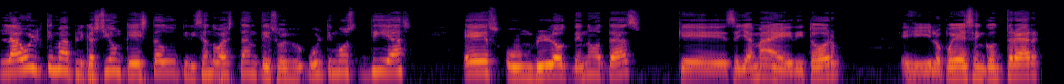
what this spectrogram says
la última aplicación que he estado utilizando bastante esos últimos días es un blog de notas que se llama Editor y lo puedes encontrar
